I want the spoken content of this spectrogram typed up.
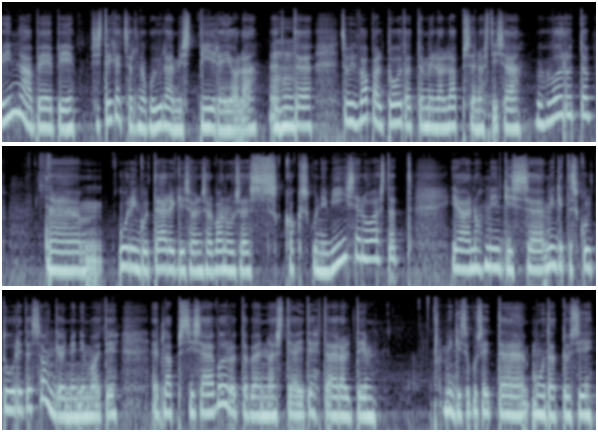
rinnabeebi, siis tegelikult seal nagu ülemist piiri ei ole, et mm -hmm. sa võid vabalt oodata, millal laps ennast ise võõrutab uuringute järgi see on seal vanuses kaks kuni viis eluaastat ja noh, mingis, mingites kultuurides ongi, on ju niimoodi, et laps ise võõrutab ennast ja ei tehta eraldi mingisuguseid äh, muudatusi.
